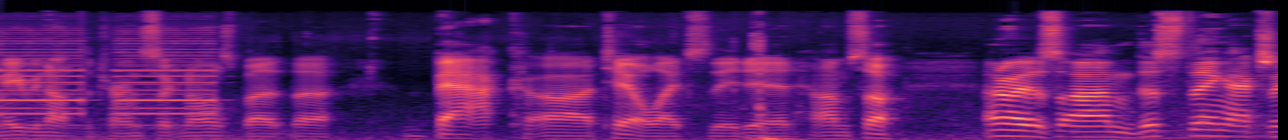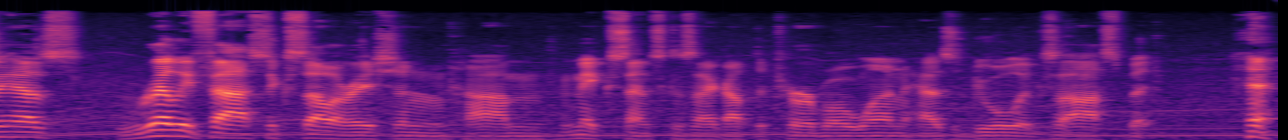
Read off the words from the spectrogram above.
Maybe not the turn signals, but the back uh, tail lights they did. Um, so, anyways, um, this thing actually has really fast acceleration. Um, makes sense because I got the turbo one. Has dual exhaust, but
